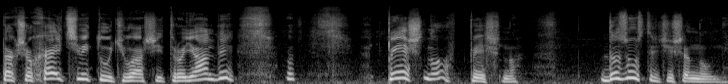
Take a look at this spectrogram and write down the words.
Так що хай цвітуть ваші троянди. Пишно, пишно. До зустрічі, шановні.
